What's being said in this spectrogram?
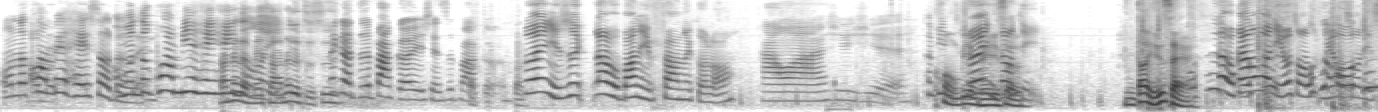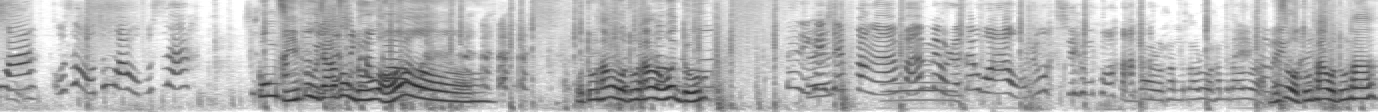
我们的矿变黑色的嘞，我们的矿变黑黑的那个没差，那个只是那个只是 bug 而已，显示 bug。所以你是那我帮你放那个咯。好啊，谢谢。矿变所以变黑色。你到底？是谁？我是我刚刚问你，为什么我是没有说你呕吐啊是？！我是呕吐啊！我不是啊！攻击附加中毒哦！我毒他们，我毒他们，问毒。那你可以先放啊，反正没有人在挖，我就先挖。看不到了，看不到路了，看不到路了。没事，我毒他，我毒他。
